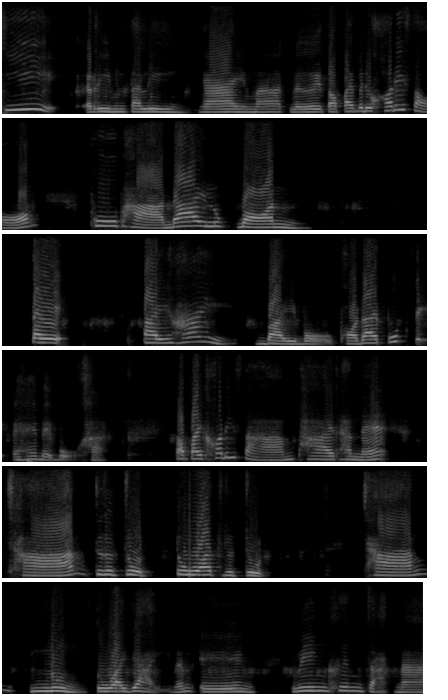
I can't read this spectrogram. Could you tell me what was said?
ที่ ริมตลิ่งง่ายมากเลย ต่อไปไปดูข้อที่สองภูผาได้ลูกบอล เตะไปให้ใบโบก พอได้ปุ๊บเตะไปให้ใบโบกค่ะ ต่อไปข้อที่สามพายทันแนะช้างจุดจุดตัวจุดจุดช้างหนุ่มตัวใหญ่นั่นเอง วิ่งขึ้นจากน้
